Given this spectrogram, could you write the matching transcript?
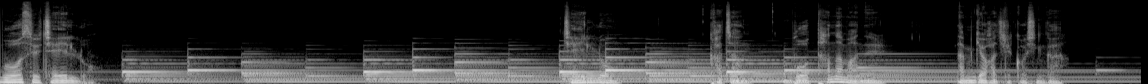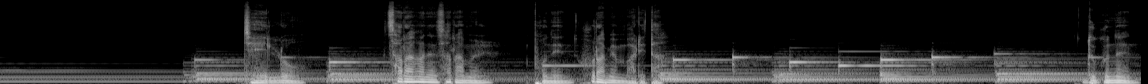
무엇을 제일로? 제일로 가장 무엇 하나만을 남겨가질 것인가? 제일로 사랑하는 사람을 보낸 후라면 말이다. 누구는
